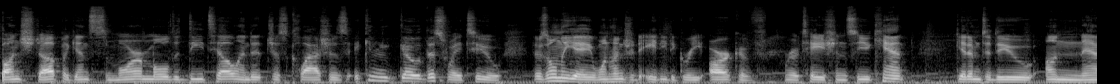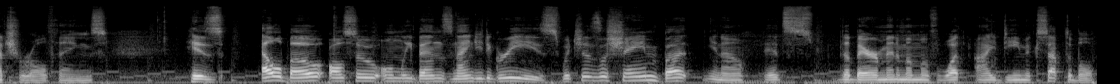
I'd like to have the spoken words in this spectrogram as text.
bunched up against some more molded detail and it just clashes. It can go this way too. There's only a 180 degree arc of rotation, so you can't get him to do unnatural things. His elbow also only bends 90 degrees, which is a shame, but, you know, it's the bare minimum of what I deem acceptable.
